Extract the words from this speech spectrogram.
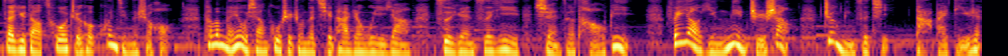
在遇到挫折和困境的时候，他们没有像故事中的其他人物一样自怨自艾，选择逃避，非要迎面直上，证明自己，打败敌人。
